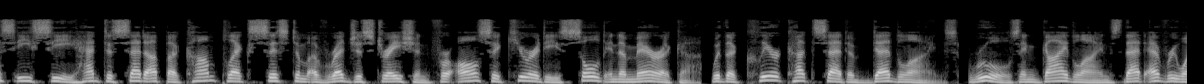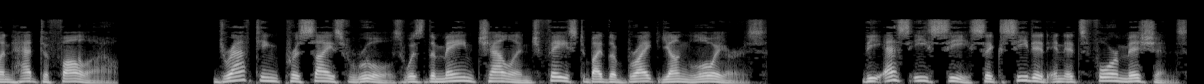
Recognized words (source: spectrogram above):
SEC had to set up a complex system of registration for all securities sold in America, with a clear-cut set of deadlines, rules and guidelines that everyone had to follow. Drafting precise rules was the main challenge faced by the bright young lawyers. The SEC succeeded in its four missions,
